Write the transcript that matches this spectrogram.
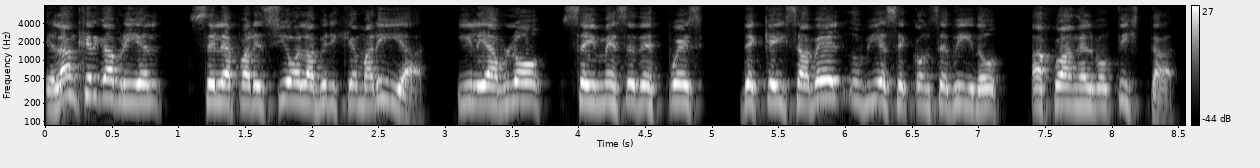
El ángel Gabriel se le apareció a la Virgen María y le habló seis meses después de que Isabel hubiese concebido a Juan el Bautista.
